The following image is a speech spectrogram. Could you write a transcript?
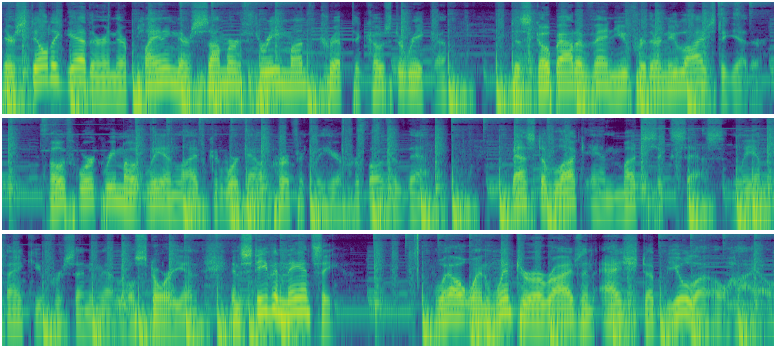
they're still together and they're planning their summer three month trip to Costa Rica to scope out a venue for their new lives together. Both work remotely, and life could work out perfectly here for both of them. Best of luck and much success. Liam, thank you for sending that little story in. And Stephen Nancy. Well, when winter arrives in Ashtabula, Ohio,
